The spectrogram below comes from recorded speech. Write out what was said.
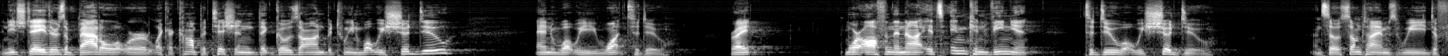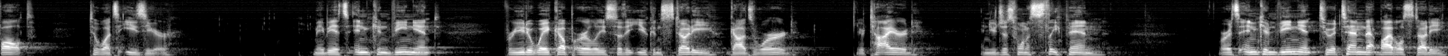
And each day there's a battle or like a competition that goes on between what we should do and what we want to do, right? More often than not, it's inconvenient to do what we should do. And so sometimes we default to what's easier. Maybe it's inconvenient for you to wake up early so that you can study God's Word. You're tired and you just want to sleep in or it's inconvenient to attend that Bible study,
